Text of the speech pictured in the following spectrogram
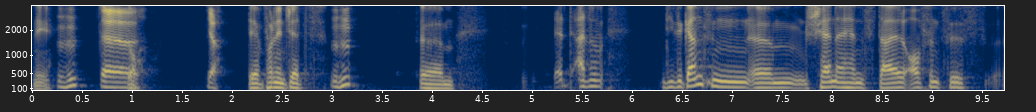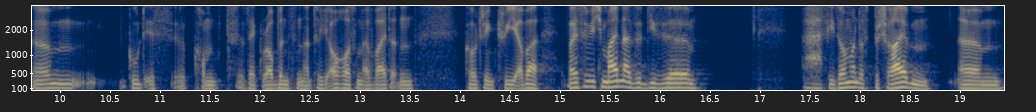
Nee. Mhm. Äh, Doch. Ja. Der von den Jets. Mhm. Ähm, also, diese ganzen ähm, Shanahan-Style-Offenses, ähm, gut ist, kommt Zach Robinson natürlich auch aus dem erweiterten Coaching Tree. Aber weißt du, wie ich meine? Also diese, ah, wie soll man das beschreiben? Ähm,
